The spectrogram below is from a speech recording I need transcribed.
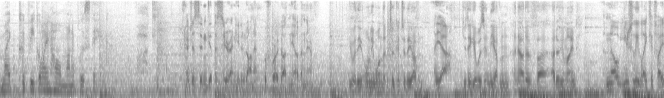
Mike could be going home on a blue steak. Fuck. I just didn't get the sear I needed on it before it got in the oven there. You were the only one that took it to the oven. Uh, yeah. Do you think it was in the oven and out of uh, out of your mind? No, usually, like, if I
